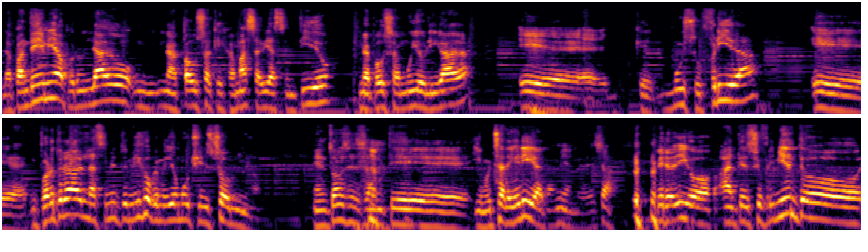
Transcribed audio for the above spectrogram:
la pandemia, por un lado, una pausa que jamás había sentido, una pausa muy obligada, eh, que, muy sufrida, eh, y por otro lado el nacimiento de mi hijo que me dio mucho insomnio. Entonces, ante. y mucha alegría también, desde ya. Pero digo, ante el sufrimiento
